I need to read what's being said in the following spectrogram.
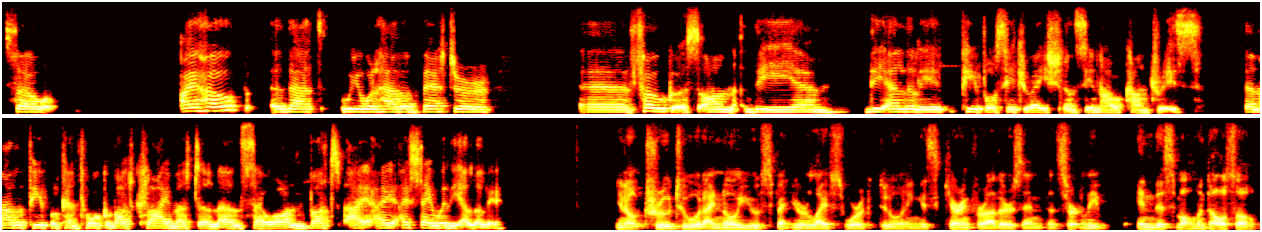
so I hope that we will have a better uh, focus on the um, the elderly people situations in our countries then other people can talk about climate and, and so on. But I, I, I stay with the elderly. You know, true to what I know you've spent your life's work doing is caring for others and, and certainly in this moment also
